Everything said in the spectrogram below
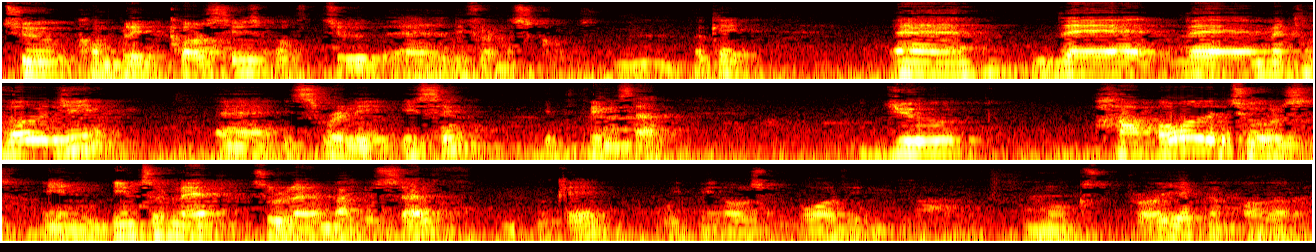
two complete courses of two uh, different schools. Okay, and the the methodology uh, is really easy. It thinks that you have all the tools in internet to learn by yourself. Okay, we've been also involved in MOOCs project and other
